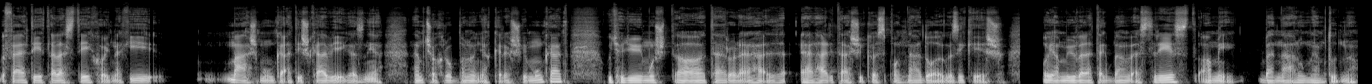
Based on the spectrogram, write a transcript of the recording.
feltételezték, hogy neki más munkát is kell végeznie, nem csak robbanóanyagkereső munkát, úgyhogy ő most a terror elhárítási központnál dolgozik, és olyan műveletekben vesz részt, amiben nálunk nem tudna.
